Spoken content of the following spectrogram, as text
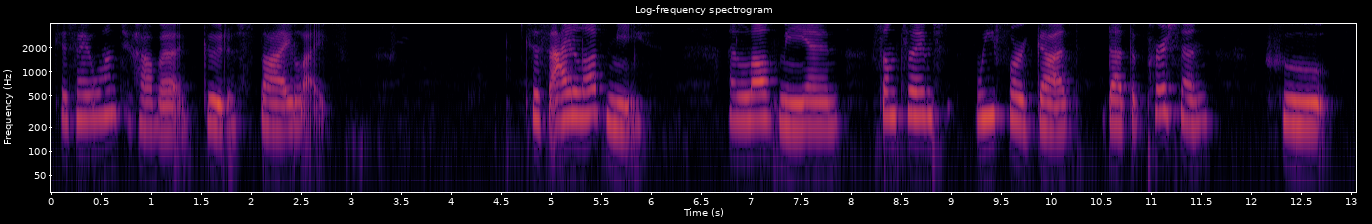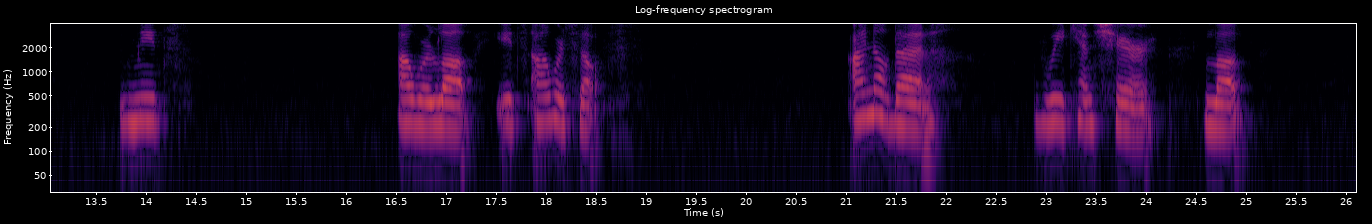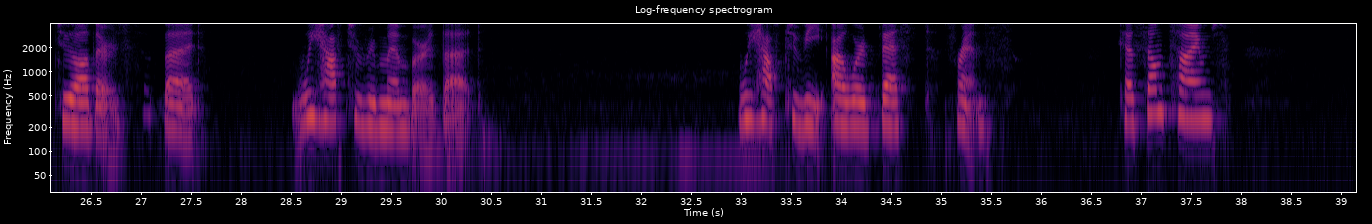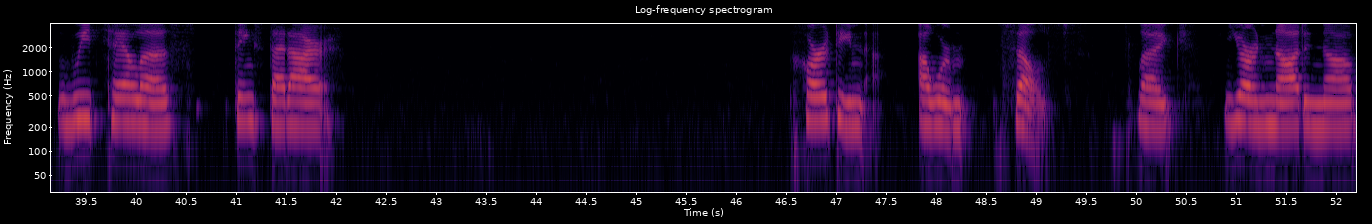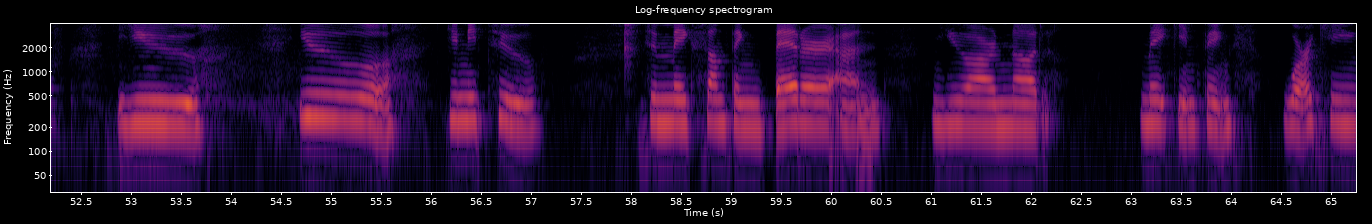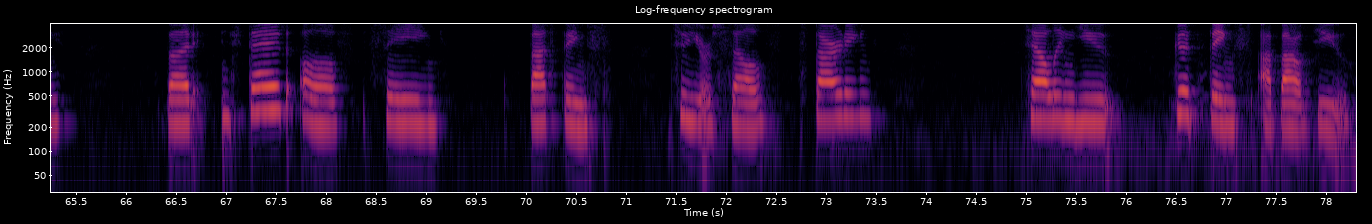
because I want to have a good style life. Because I love me. I love me and sometimes we forget that the person who needs our love it's ourselves. I know that we can share love to others, but we have to remember that we have to be our best friends. Because sometimes we tell us things that are hurting ourselves. Like, you're not enough, you you you need to to make something better and you are not making things working. But instead of saying bad things to yourself starting telling you good things about you.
